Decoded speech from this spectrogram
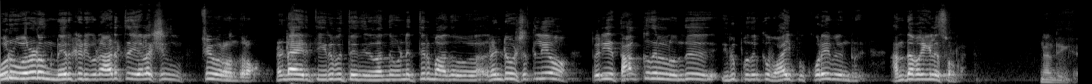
ஒரு வருடம் நெருக்கடி குறையும். அடுத்து எலெக்ஷன் ஃபீவர் வந்துடும் ரெண்டாயிரத்தி இருபத்தைந்தில் வந்த உடனே திரும்ப அது ரெண்டு வருஷத்துலேயும் பெரிய தாக்குதல் வந்து இருப்பதற்கு வாய்ப்பு குறைவு என்று அந்த வகையில் சொல்கிறேன் நன்றிங்க.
